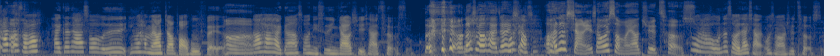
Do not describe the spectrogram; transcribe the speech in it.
他那时候还跟他说，不是因为他们要交保护费了，嗯，然后他还跟他说，你是应该要去一下厕所。对我那时候还在想，我还在想一下为什么要去厕所。对啊，我那时候也在想为什么要去厕所。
